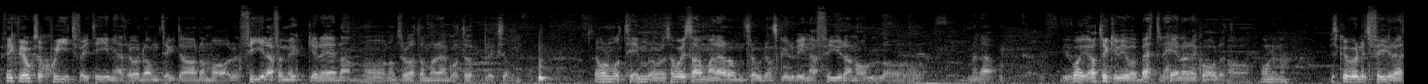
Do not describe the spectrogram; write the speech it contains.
Fick vi också skit för i tidningen tror jag. De tyckte att de har firat för mycket redan och de tror att de har redan gått upp liksom. Sen var de mot Timrå och så var det samma där. De trodde de skulle vinna 4-0 och... Men ja. Vi var, jag tycker vi var bättre hela det kvalet. Ja, håller med. Vi skulle ha vunnit 4-1.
